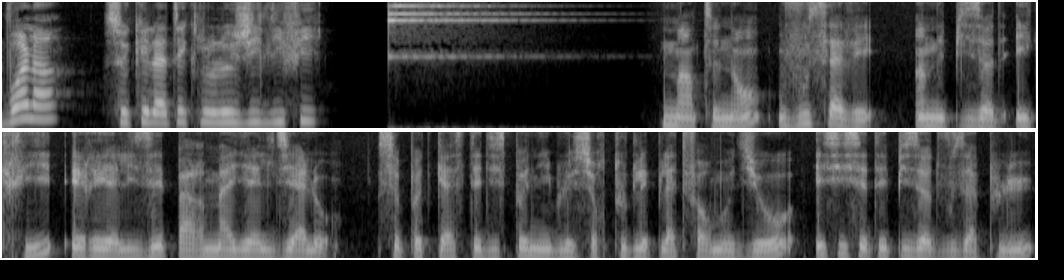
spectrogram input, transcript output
Voilà ce qu'est la technologie Li-Fi. Maintenant, vous savez, un épisode écrit et réalisé par Mayel Diallo. Ce podcast est disponible sur toutes les plateformes audio et si cet épisode vous a plu,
